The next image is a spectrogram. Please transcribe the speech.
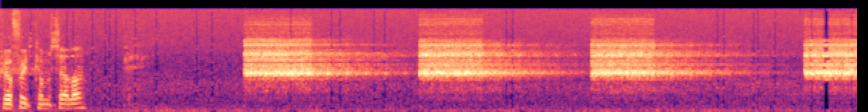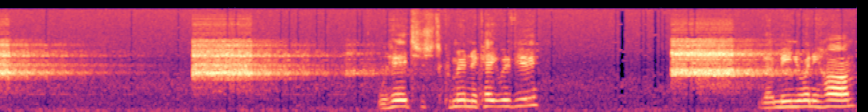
Feel free to come and say hello. We're here to just to communicate with you. We don't mean you any harm.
